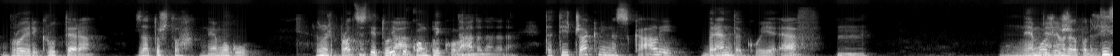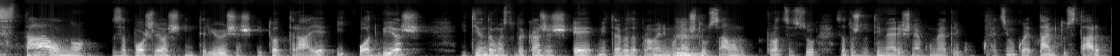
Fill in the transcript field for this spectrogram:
broj rekrutera zato što ne mogu... Razumeš, proces ti je toliko Da. komplikovan Da, da, da, da. da. da ti čak ni na skali brenda koji je F Mm. ne možeš, ne može da ga podržiš. ti stalno zapošljavaš, intervjuišeš i to traje i odbijaš i ti onda umesto da kažeš, e, mi treba da promenimo Mhm. nešto u samom procesu, zato što ti meriš neku metriku, recimo koja je time to start,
